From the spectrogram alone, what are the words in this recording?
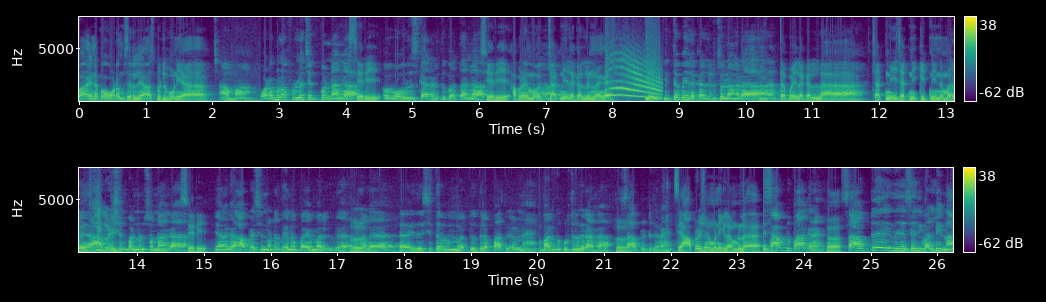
பா என்னப்பா உடம்பு சரியில்லையா? ஹாஸ்பிட்டல் போனியா? ஆமா. உடம்பெல்லாம் ஃபுல்லா செக் பண்ணாங்க. சரி. ஒவ்வொரு ஸ்கேன் எடுத்து பார்த்தாங்க. சரி. அப்புறம் என்னமோ சட்னியில் கல்லுனாங்க ஏய், பித்தப்பையில கல்லுன்னு சொன்னாங்கடா. பித்த பையில கல்லா? சட்னி சட்னி கிட்னி இந்த மாதிரி. ஆபரேஷன் பண்ணுன்னு சொன்னாங்க. சரி. எனக்கு ஆபரேஷன் பண்றது எனக்கு பயமா இருக்குது. அதனால இது சித்த மருத்துவத்துல பாத்துக்கிறேன்னு மருந்து கொடுத்துருக்காங்க சாப்பிட்டுட்டு இருக்கிறேன் சரி ஆப்ரேஷன் பண்ணிக்கலாம்ல? சாப்பிட்டு பாக்குறேன். சாப்பிட்டு இது சரி வரலினா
